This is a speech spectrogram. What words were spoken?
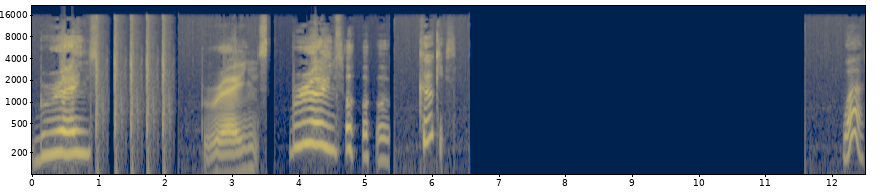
Brains. Brains. Brains. Cookies. What?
